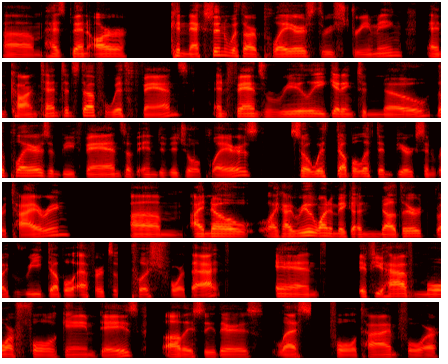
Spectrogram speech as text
um, has been our connection with our players through streaming and content and stuff with fans and fans really getting to know the players and be fans of individual players. So with Doublelift and Bjergsen retiring, um, I know like I really want to make another like redouble efforts of push for that. And if you have more full game days, obviously there's less full time for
